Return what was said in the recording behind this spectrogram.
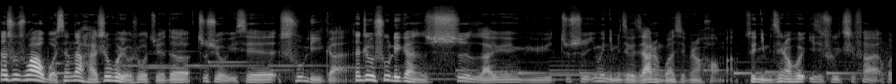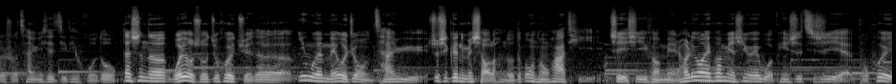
但说实话，我现在还是会有时候觉得就是有一些疏离感，但这个疏离感是来源于就是因为你们几个家长关系非常好嘛，所以你们经常会一起出去吃饭，或者说参与一些集体活动。但是呢，我有时候就会觉得，因为没有这种参与，就是跟你们少了很多的共同话题，这也是一方面。然后另外一方面是因为我平时其实也不会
